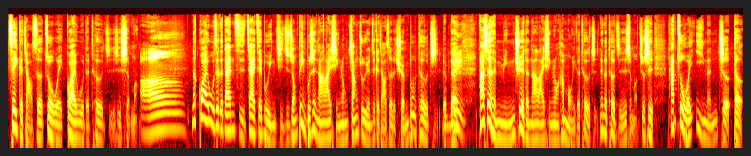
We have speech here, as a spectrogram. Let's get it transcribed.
这个角色作为怪物的特质是什么啊？那怪物这个单字在这部影集之中，并不是拿来形容张竹元这个角色的全部特质，对不对？他是很明确的拿来形容他某一个特质，那个特质是什么？就是他作为异能者的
